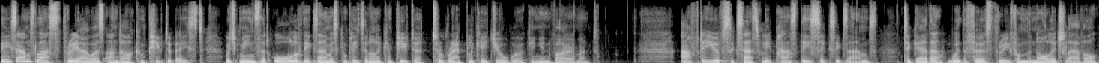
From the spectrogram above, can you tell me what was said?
The exams last three hours and are computer based, which means that all of the exam is completed on a computer to replicate your working environment. After you have successfully passed these six exams, together with the first three from the knowledge level,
